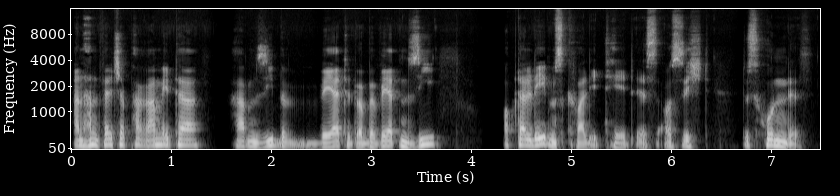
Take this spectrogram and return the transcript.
Anhand welcher Parameter haben Sie bewertet oder bewerten Sie, ob da Lebensqualität ist aus Sicht des Hundes?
